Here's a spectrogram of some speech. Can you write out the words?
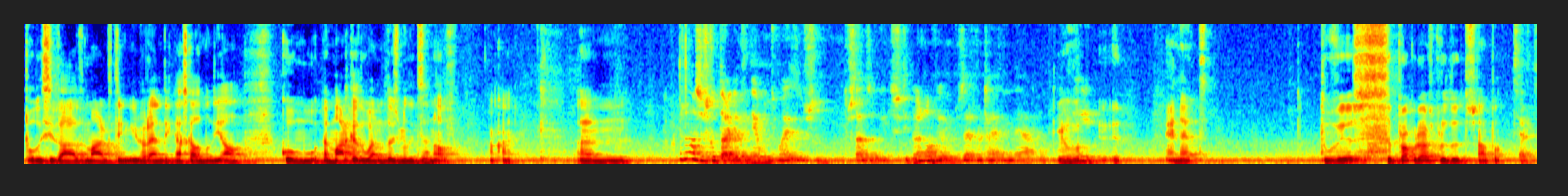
publicidade, marketing e branding à escala mundial, como a marca do ano 2019. Ok? Um, Mas não achas que o Target tinha muito mais dos, dos Estados Unidos? Tipo, nós não vemos advertising da Apple. eu, é net. Tu vês se procurar os produtos Apple. Certo.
